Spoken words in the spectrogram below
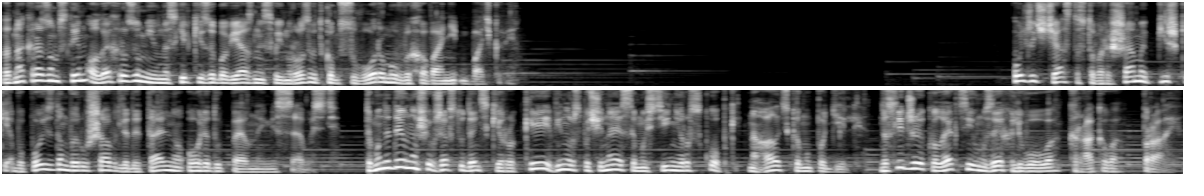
Однак разом з тим Олег розумів, наскільки зобов'язаний своїм розвитком суворому в вихованні батькові. Ольжич часто з товаришами пішки або поїздом вирушав для детального огляду певної місцевості. Тому не дивно, що вже в студентські роки він розпочинає самостійні розкопки на Галицькому Поділлі, досліджує колекції в музеях Львова, Кракова, Праги.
